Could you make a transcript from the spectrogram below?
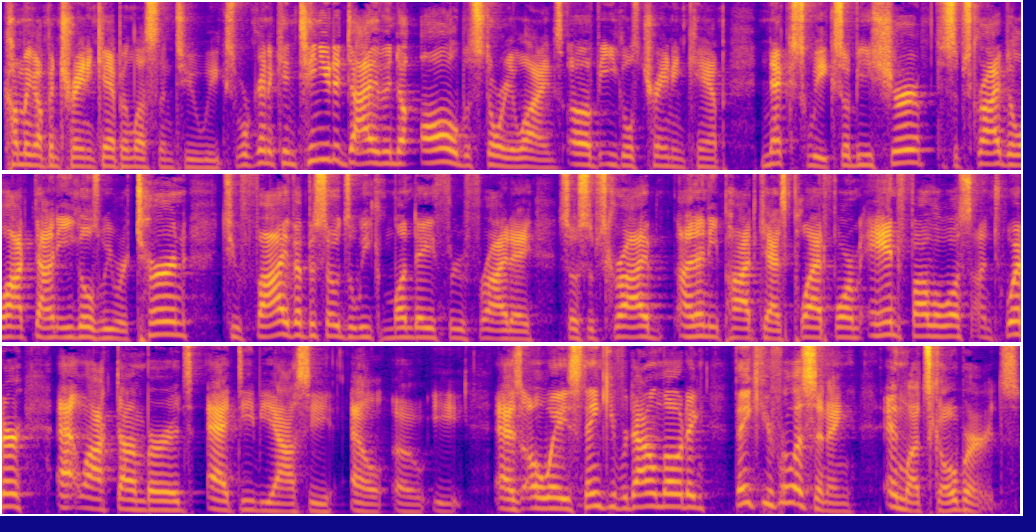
coming up in training camp in less than two weeks. We're going to continue to dive into all the storylines of Eagles training camp next week. So be sure to subscribe to Locked On Eagles. We return to five episodes a week, Monday through Friday. So subscribe on any podcast platform and follow us on Twitter at Locked On Birds at DiBiase, L O E. As always, thank you for downloading, thank you for listening, and let's go, Birds.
